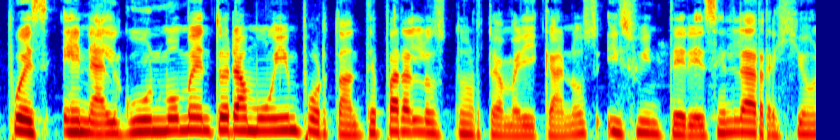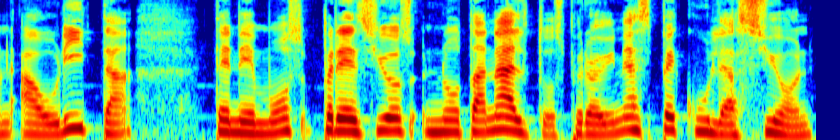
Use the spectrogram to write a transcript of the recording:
pues en algún momento era muy importante para los norteamericanos y su interés en la región, ahorita tenemos precios no tan altos, pero hay una especulación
